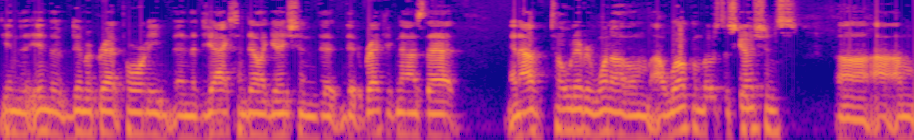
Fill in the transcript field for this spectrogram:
in the in the Democrat Party and the Jackson delegation that that recognize that, and I've told every one of them I welcome those discussions. Uh, I, I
